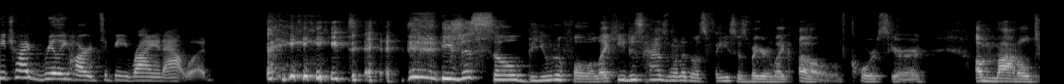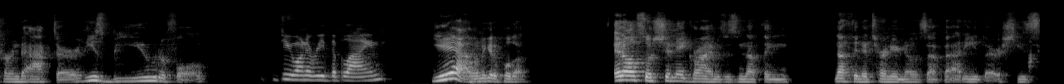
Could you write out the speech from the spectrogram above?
he tried really hard to be Ryan Atwood. he did. He's just so beautiful. Like he just has one of those faces where you're like, oh, of course you're a model turned actor. He's beautiful. Do you want to read the blind? Yeah, let me get it pulled up. And also, Shenae Grimes is nothing, nothing to turn your nose up at either. She's.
